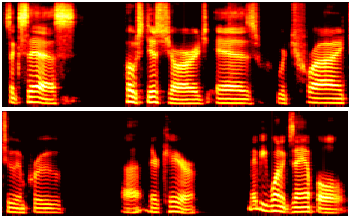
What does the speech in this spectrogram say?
success post discharge as we try to improve uh, their care. Maybe one example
